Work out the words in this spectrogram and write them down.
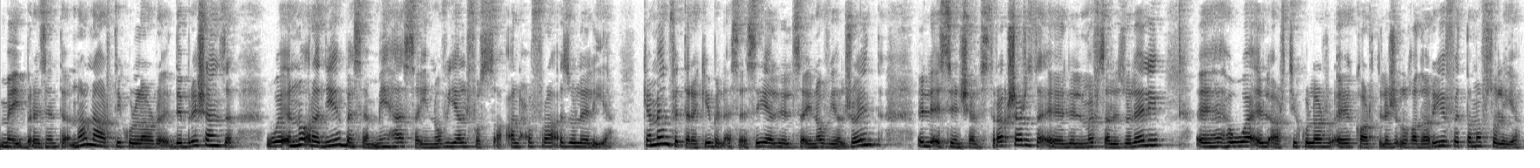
may present non-articular depressions. والنقرة دي بسميها synovial fossa الحفرة الزلالية. كمان في التراكيب الأساسية لل synovial joint ال essential structures للمفصل الزلالي هو ال articular cartilage الغضاريف التمفصلية.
